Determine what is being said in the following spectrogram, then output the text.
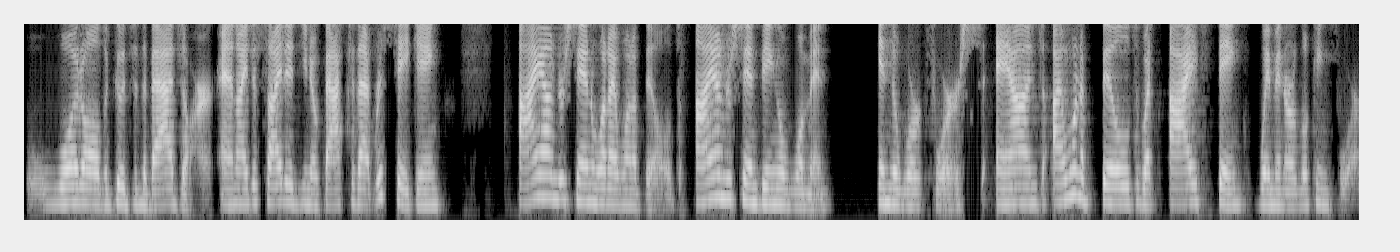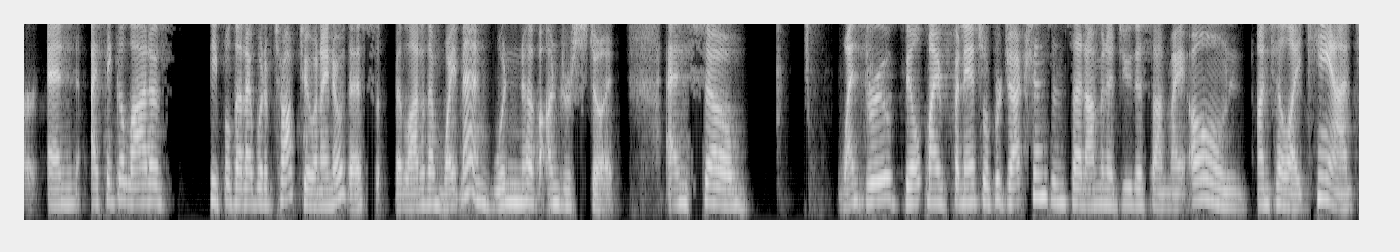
what all the goods and the bads are. And I decided, you know, back to that risk taking, I understand what I want to build. I understand being a woman in the workforce and I want to build what I think women are looking for. And I think a lot of people that I would have talked to, and I know this, a lot of them white men wouldn't have understood. And so went through, built my financial projections and said, I'm going to do this on my own until I can't.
